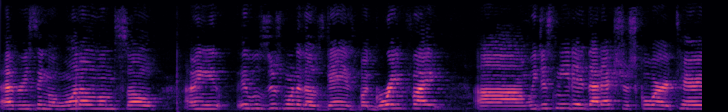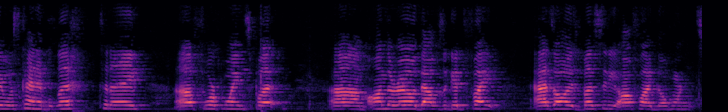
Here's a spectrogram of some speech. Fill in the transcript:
every single one of them. So I mean, it was just one of those games. But great fight. Um, we just needed that extra score. Terry was kind of blech today, uh, four points, but um, on the road that was a good fight. As always, Buzz City offline, go Hornets.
